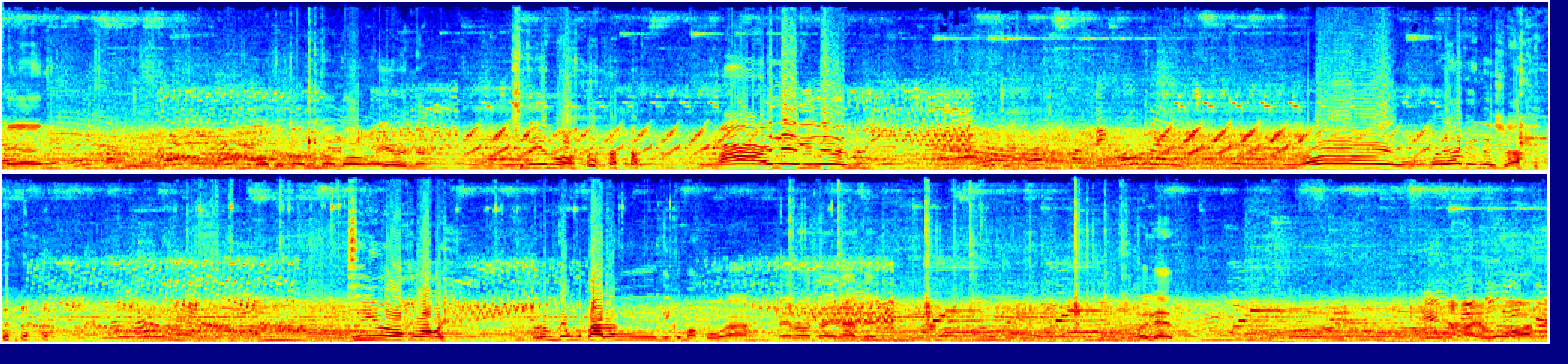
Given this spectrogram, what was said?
Ayan. Todo, todo, todo. Ayun. Sundayin mo. ah, ayun, ayun. Oh, malapit na siya. Makuha ko. Ramdam ko parang hindi ko makuha. Pero try natin. Ulit. Kaya po ate.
